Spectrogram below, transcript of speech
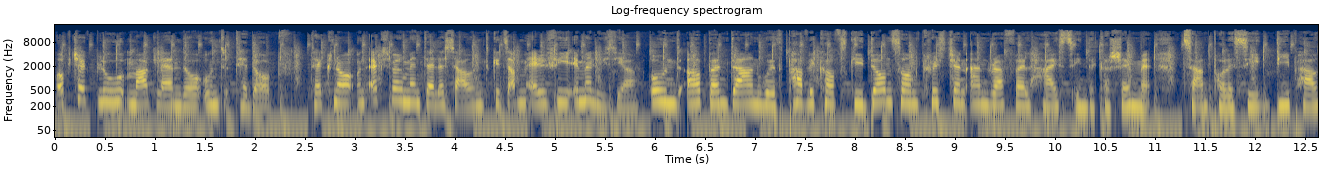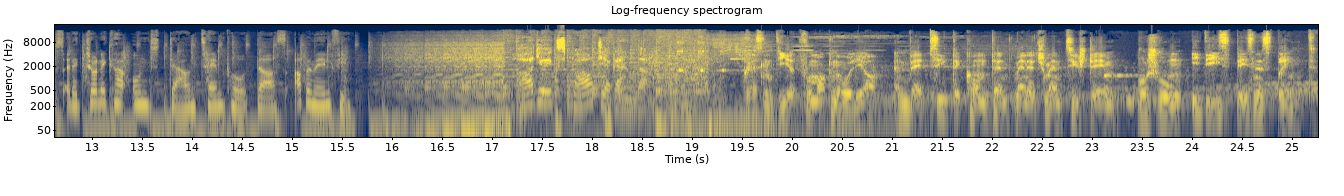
Object Blue, Mark Lando und Ted Op. Techno und experimentelle Sound gibt's ab dem 11 Uhr im Elysia. Und Up and Down with Pawlikowski, Donson, Christian and Raphael heißt in der Kaschemme. Sound Policy, Deep House, Electronica und Down Tempo. Das ab dem 11 Uhr. Radio X Party Agenda. Präsentiert von Magnolia, ein Webseite-Content-Management-System, wo Schwung in dein Business bringt.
